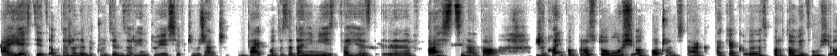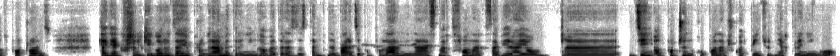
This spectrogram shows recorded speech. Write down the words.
a jeździec obdarzony wyczuciem zorientuje się w czym rzecz, tak? Bo to zadanie miejsca jest y, wpaść na to, że koń po prostu musi odpocząć, tak? Tak jak y, sportowiec musi odpocząć, tak jak wszelkiego rodzaju programy treningowe teraz dostępne bardzo popularnie na smartfonach zawierają dzień odpoczynku po na przykład pięciu dniach treningu,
